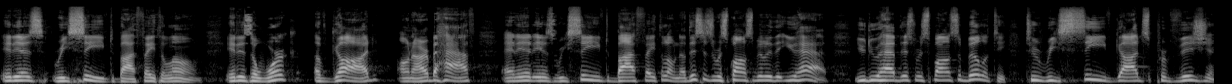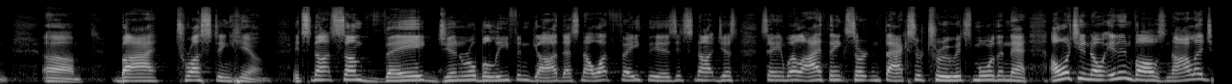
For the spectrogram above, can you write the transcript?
It is received by faith alone. It is a work of God on our behalf, and it is received by faith alone. Now, this is a responsibility that you have. You do have this responsibility to receive God's provision um, by trusting Him. It's not some vague general belief in God. That's not what faith is. It's not just saying, well, I think certain facts are true. It's more than that. I want you to know it involves knowledge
